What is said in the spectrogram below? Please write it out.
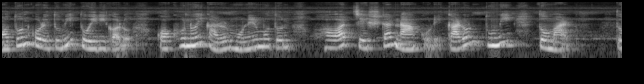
মতন করে তুমি তৈরি করো, কখনোই কারোর মনের মতন হওয়ার চেষ্টা না করে, কারণ তুমি তোমার। তো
